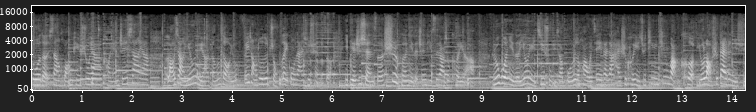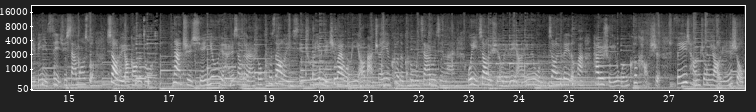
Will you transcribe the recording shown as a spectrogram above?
多的，像黄皮书呀、考研真相呀、老讲英语啊等等，有非常多的种类供大家去选择，也是选择适合你的真题资料就可以了啊。如果你的英语基础比较薄弱的话，我建议大家还是可以去听一听网课，有老师带着你学，比你自己去瞎摸索效率要高得多。那只学英语还是相对来说枯燥了一些。除了英语之外，我们也要把专业课的科目加入进来。我以教育学为例啊，因为我们教育类的话，它是属于文科考试，非常重要，人手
